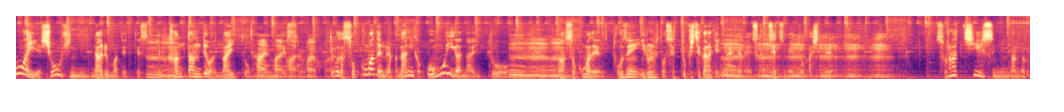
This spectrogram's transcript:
とはいえ商品になるまでって簡単ではないと思うんですよってことはそこまでのやっぱ何か思いがないと、まあ、そこまで当然いろんな人を説得していかなきゃいけないじゃないですか、うん説明とかして。ソラチエースになんだろ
